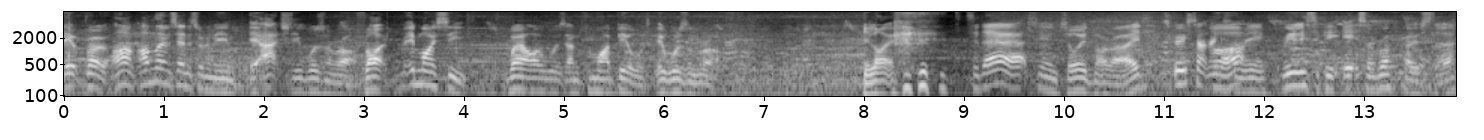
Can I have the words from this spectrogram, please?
It, bro, I'm, I'm not even saying this to me. It actually wasn't rough. Like, in my seat, where I was, and for my build, it wasn't rough. You like Today I actually enjoyed my ride. Screw sat next But to me. realistically, it's a rough coaster.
